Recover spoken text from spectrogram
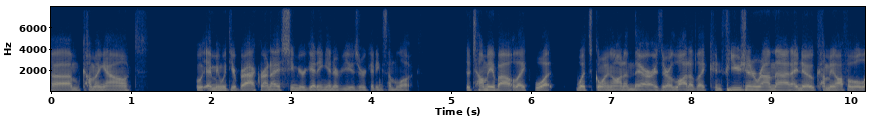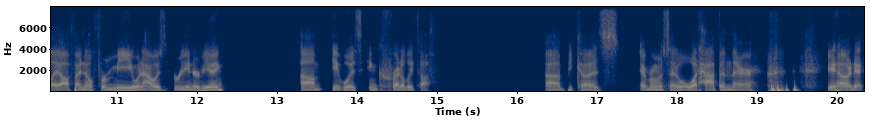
um, coming out i mean with your background i assume you're getting interviews or getting some looks so tell me about like what what's going on in there is there a lot of like confusion around that i know coming off of a layoff i know for me when i was re-interviewing um, it was incredibly tough uh, because everyone would say, well, what happened there? you know, and it,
